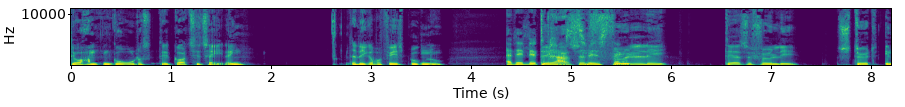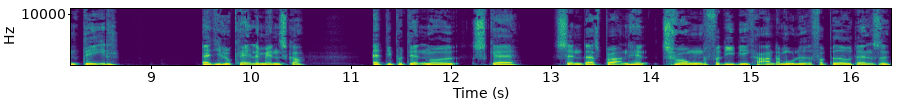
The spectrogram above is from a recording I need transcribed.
Det var ham den gode. Der- Det er et godt citat, ikke? Det ligger på Facebook nu. er det lidt Det har selvfølgelig, det har selvfølgelig stødt en del af de lokale mennesker, at de på den måde skal sende deres børn hen, tvunget, fordi de ikke har andre muligheder for bedre uddannelse,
